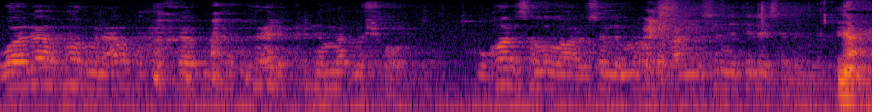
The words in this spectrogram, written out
ولا فاض من عرفة حتى فعله كله مشهور. وقال صلى الله عليه وسلم من رغب عن سنتي ليس مني. نعم.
